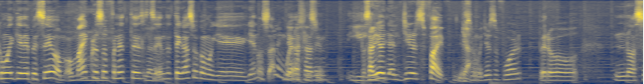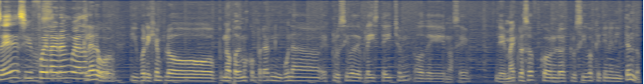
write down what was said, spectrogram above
como que de PC o, o Microsoft en este, Claro. en este caso como que ya no salen, ya no salen. Y Salió el, Gears 5, Ya. ya. Gears of War, pero no sé si No fue la gran wea Claro, tampoco. y por ejemplo, no podemos comparar ninguna exclusiva de PlayStation o de, no sé, de Microsoft con los exclusivos que tiene Nintendo.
